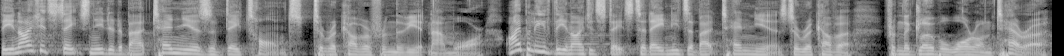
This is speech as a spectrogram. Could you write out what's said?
The United States needed about 10 years of detente to recover from the Vietnam War. I believe the United States today needs about 10 years to recover from the global war on terror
